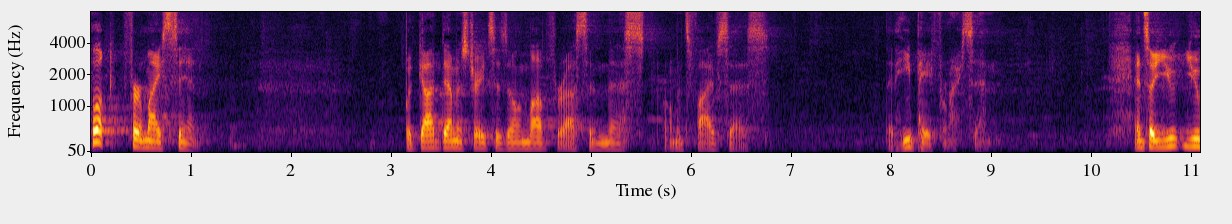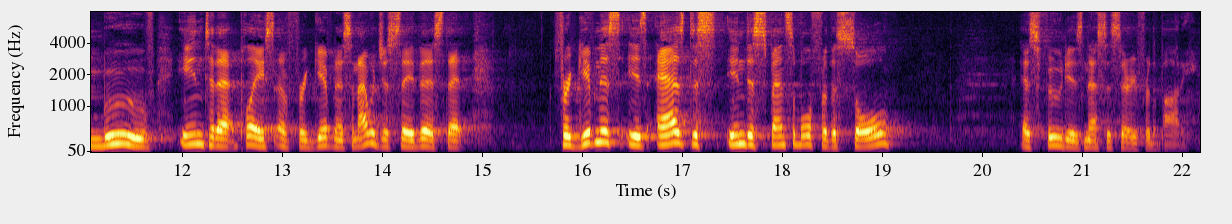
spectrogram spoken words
hook for my sin. But God demonstrates his own love for us in this. Romans 5 says that he paid for my sin. And so you, you move into that place of forgiveness. And I would just say this that forgiveness is as dis- indispensable for the soul as food is necessary for the body.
